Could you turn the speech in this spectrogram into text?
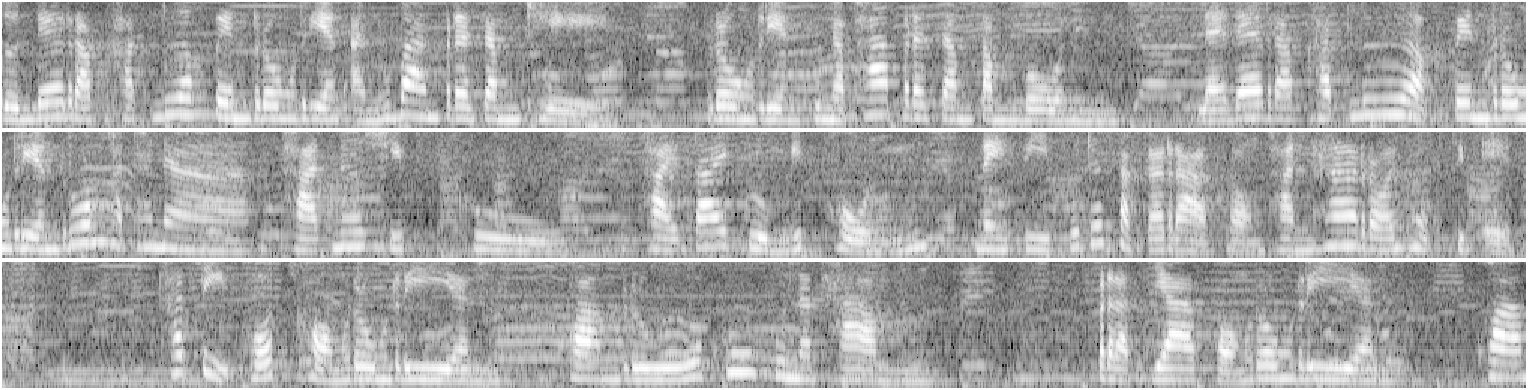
จนได้รับคัดเลือกเป็นโรงเรียนอนุบาลประจำเขต โรงเรียนคุณภาพประจำตำบล และได้รับคัดเลือกเป็นโรงเรียนร่วมพัฒนา Partnership School ภายใต้กลุ่มมิตรผล ในปีพุทธศักราช 2561 คติพจน์ของโรงเรียน ความรู้คู่คุณธรรม ปรัชญาของโรงเรียนความ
